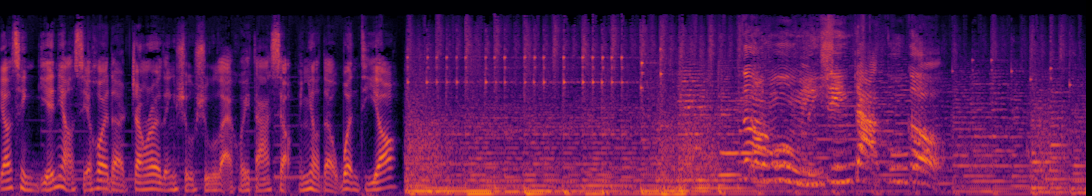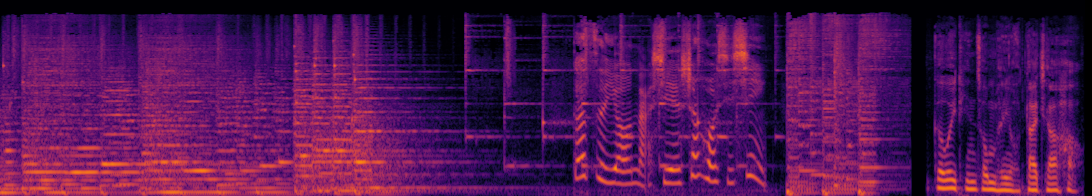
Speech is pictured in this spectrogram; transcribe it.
邀请野鸟协会的张瑞林叔叔来回答小朋友的问题哦。动物明星大 Google，鸽子有哪些生活习性？各位听众朋友，大家好。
